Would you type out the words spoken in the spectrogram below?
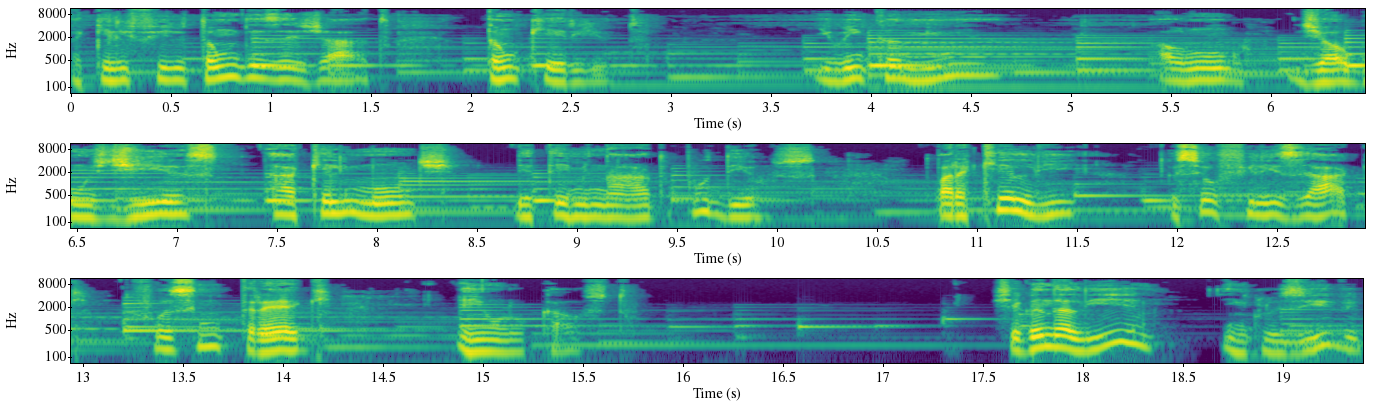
aquele filho tão desejado, tão querido, e o encaminha ao longo de alguns dias àquele monte determinado por Deus, para que ali o seu filho Isaac fosse entregue em holocausto. Chegando ali, inclusive,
